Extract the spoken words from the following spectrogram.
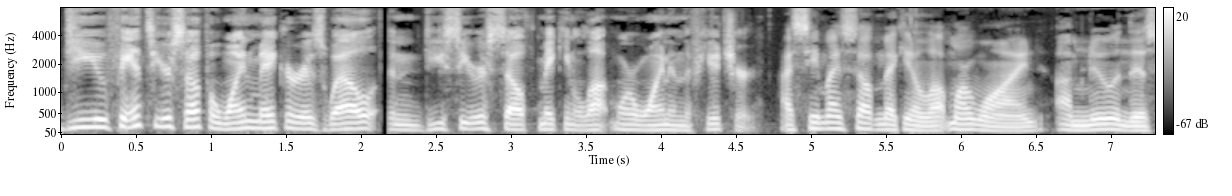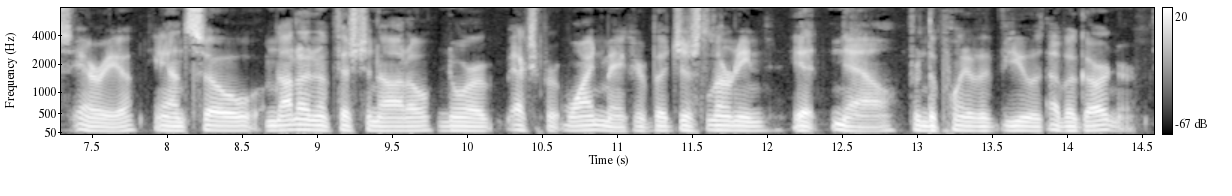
Do you fancy yourself a winemaker as well? And do you see yourself making a lot more wine in the future? I see myself making a lot more wine. I'm new in this area, and so I'm not an aficionado nor an expert winemaker, but just learning it now from the point of view of a gardener.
